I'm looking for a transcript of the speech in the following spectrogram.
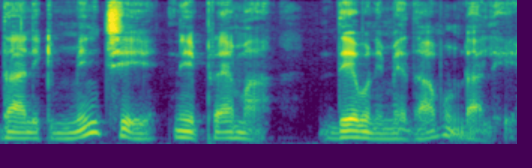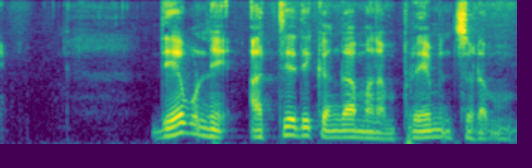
దానికి మించి నీ ప్రేమ దేవుని మీద ఉండాలి. దేవుణ్ణి అత్యధికంగా మనం ప్రేమించడం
